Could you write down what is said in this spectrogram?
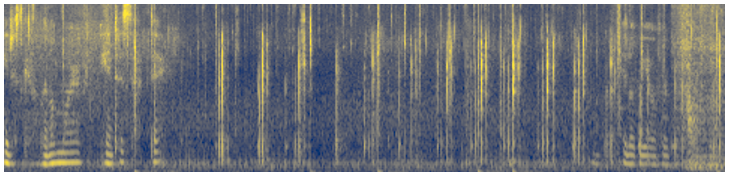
You just get a little more antiseptic. It'll be over before long.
